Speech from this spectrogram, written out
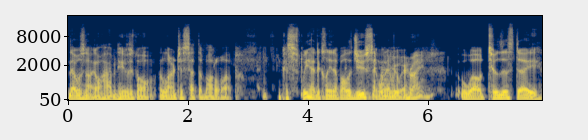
that was not going to happen. He was going to learn to set the bottle up because we had to clean up all the juice that went everywhere. Right. Well, to this day,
